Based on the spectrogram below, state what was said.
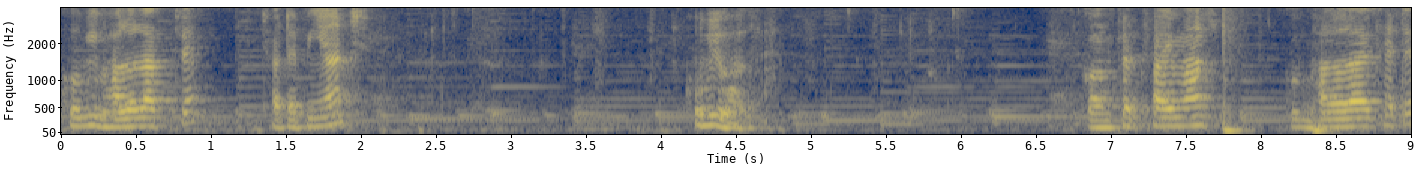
খুবই ভালো লাগছে, ছটা পেঁয়াজ। খুবই ভালো। কমপ্লেট ফ্রাই মাছ খুব ভালো লাগে খেতে।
